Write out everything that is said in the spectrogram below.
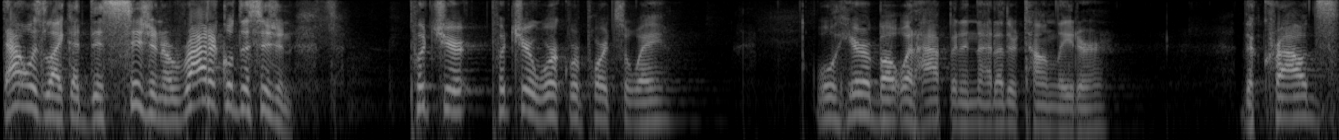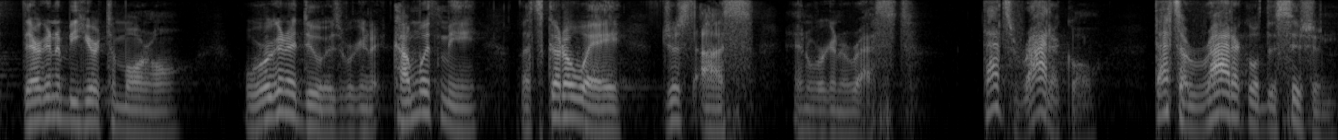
That was like a decision, a radical decision. Put your, put your work reports away. We'll hear about what happened in that other town later. The crowds, they're going to be here tomorrow. What we're going to do is we're going to come with me, let's get away, just us, and we're going to rest. That's radical. That's a radical decision.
